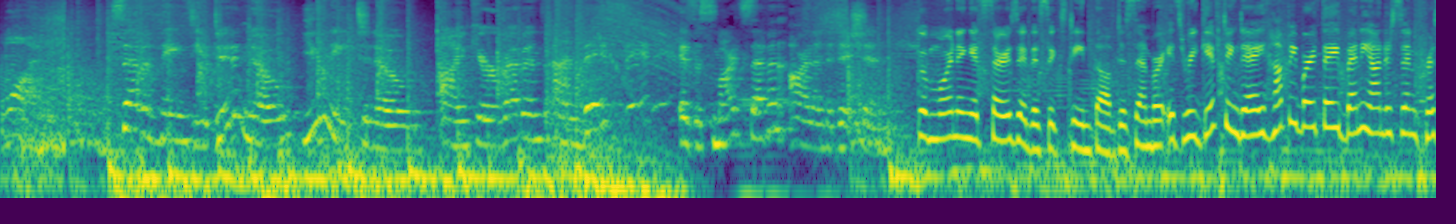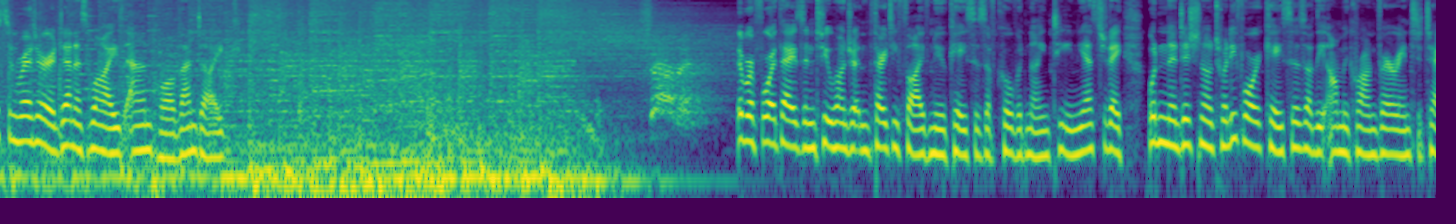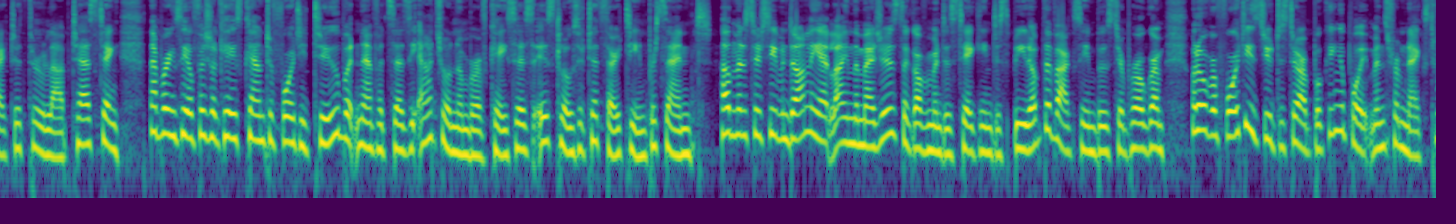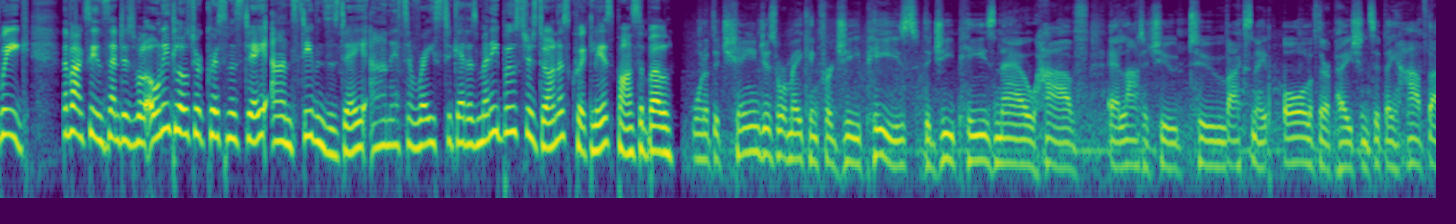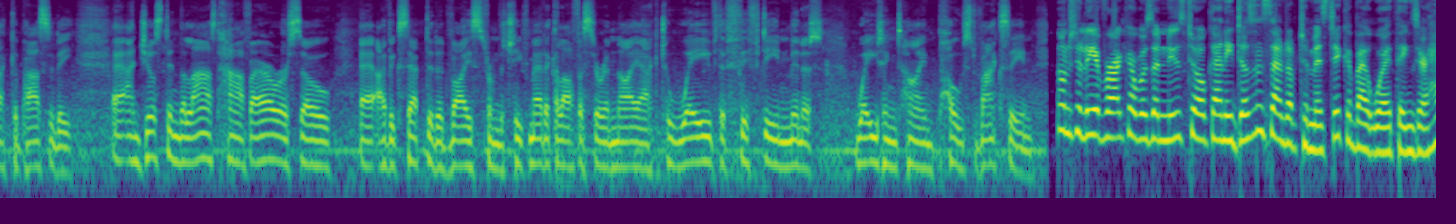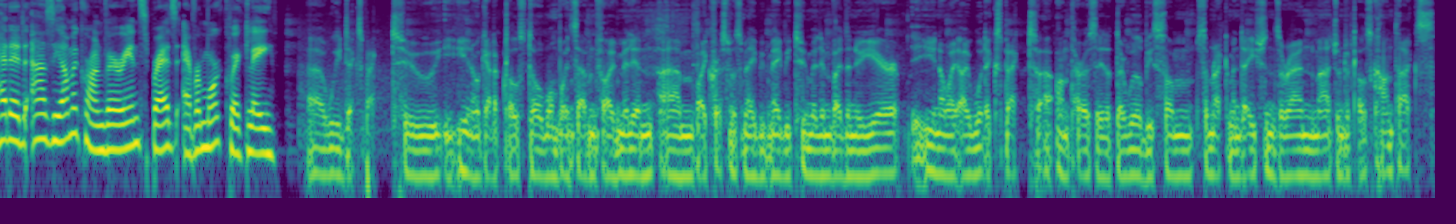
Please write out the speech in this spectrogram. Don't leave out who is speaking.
Speaker 1: one. Seven things you didn't know you need to know. I'm Ciara Revins, and this is the Smart 7 Ireland edition.
Speaker 2: Good morning. It's Thursday, the 16th of December. It's regifting day. Happy birthday, Benny Andersson, Krysten Ritter, Dennis Wise, and Paul van Dyk. There were 4,235 new cases of COVID 19 yesterday, with an additional 24 cases of the Omicron variant detected through lab testing. That brings the official case count to 42, but NPHET says the actual number of cases is closer to 13%. Health Minister Stephen Donnelly outlined the measures the government is taking to speed up the vaccine booster programme, with over 40 is due to start booking appointments from next week. The vaccine centres will only close for Christmas Day and Stephen's Day, and it's a race to get as many boosters done as quickly as possible.
Speaker 3: One of the changes we're making for GPs, the GPs now have a latitude to vaccinate all of their patients if they have that capacity. Uh, and just in the last half hour or so, uh, I've accepted advice from the Chief Medical Officer in NIAC to waive the 15 minute waiting time post vaccine.
Speaker 2: Dr. Leo Varadkar was on Newstalk and he doesn't sound optimistic about where things are headed as the Omicron variant spreads ever more quickly.
Speaker 4: Uh, we'd expect to, you know, get up close to 1.75 million um, by Christmas, maybe maybe two million by the new year. You know, I, I would expect uh, on Thursday that there will be some some recommendations around the management of close contacts,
